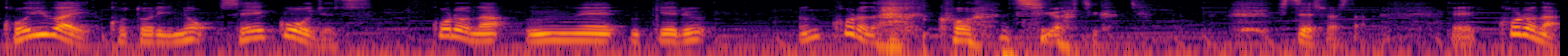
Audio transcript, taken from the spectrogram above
小祝小鳥の成功術、コロナ運営受ける、ん？コロナ？これ違う違う違う。失礼しました。コロナ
